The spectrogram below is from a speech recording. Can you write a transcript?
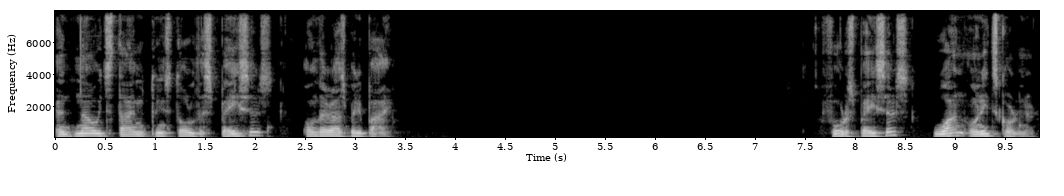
and now it's time to install the spacers on the Raspberry Pi. Four spacers, one on each corner.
